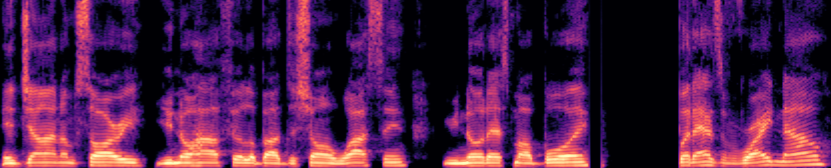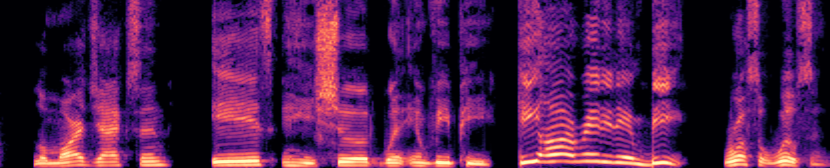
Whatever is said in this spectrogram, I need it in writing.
And John, I'm sorry, you know how I feel about Deshaun Watson. You know that's my boy. But as of right now, Lamar Jackson is and he should win MVP. He already didn't beat Russell Wilson.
